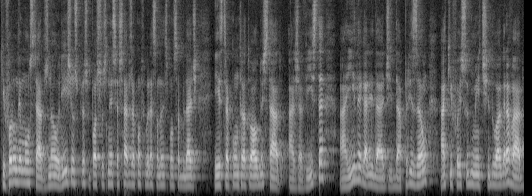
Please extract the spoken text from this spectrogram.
que foram demonstrados na origem os pressupostos necessários à configuração da responsabilidade extracontratual do Estado, haja vista a ilegalidade da prisão a que foi submetido o agravado.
